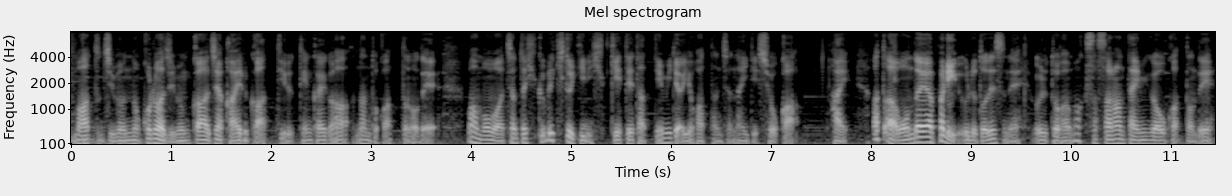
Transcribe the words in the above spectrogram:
ーまああと自分の頃は自分か、じゃあ変えるかっていう展開が何度かあったので、まあまあまあちゃんと引くべき時に引けてたっていう意味では良かったんじゃないでしょうか。はい。あとは問題はやっぱりウルトですね。ウルトがうまく刺さらんタイミングが多かったんで、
